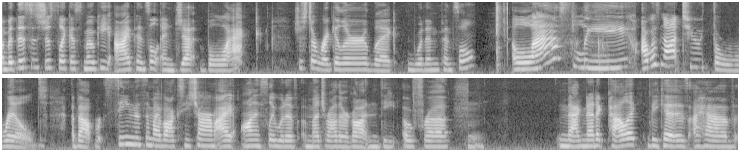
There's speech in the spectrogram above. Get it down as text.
Um, but this is just like a smoky eye pencil in jet black. Just a regular like wooden pencil. Lastly, I was not too thrilled about seeing this in my BoxyCharm. I honestly would have much rather gotten the Ofra magnetic palette because I have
